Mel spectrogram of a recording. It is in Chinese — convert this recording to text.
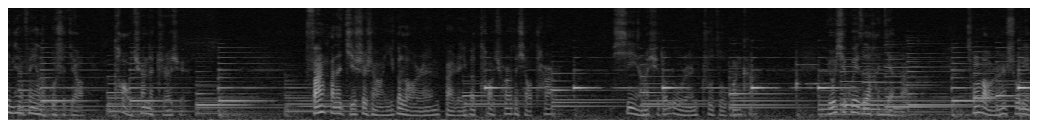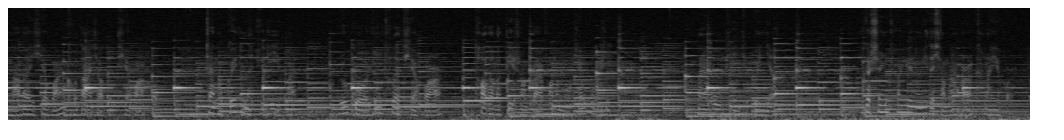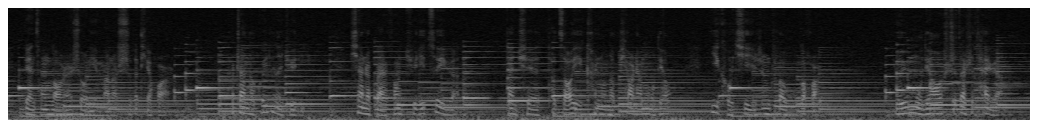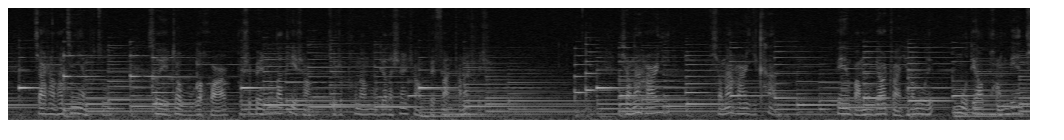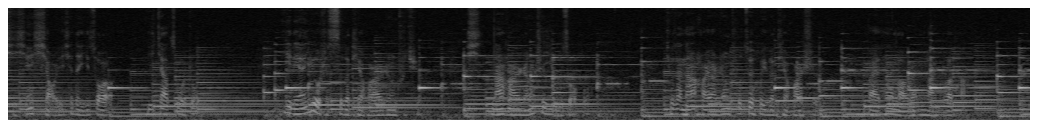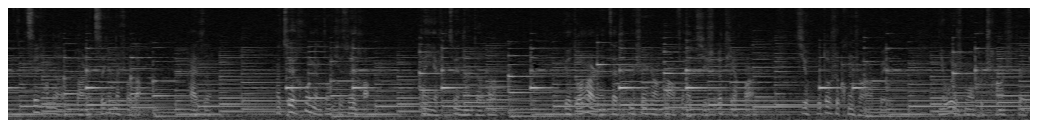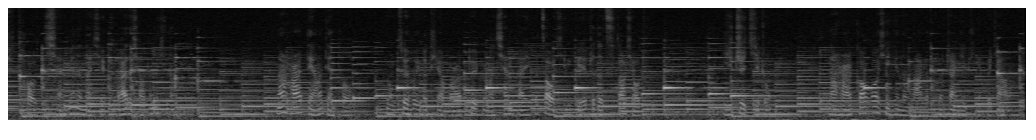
今天分享的故事叫《套圈的哲学》。繁华的集市上，一个老人摆着一个套圈的小摊儿，吸引了许多路人驻足观看。游戏规则很简单：从老人手里拿到一些碗口大小的铁环后，站到规定的距离一个身穿运动衣的小男孩看了一会儿，便从老人手里买了十个铁环。他站到规定的距离，向着摆放距离最远的，但却他早已看中的漂亮木雕，一口气扔出了五个环。由于木雕实在是太远了，加上他经验不足，所以这五个环不是被扔到地上，就是碰到木雕的身上被反弹了出去。小男孩一小男孩一看，便把目标转向了木木雕旁边体型小一些的一座。一架座钟，一连又是四个铁环扔出去，男孩仍是一无所获。就在男孩要扔出最后一个铁环时，摆摊的老人拦住了他。慈祥的老人慈祥地说道：“孩子，那最后面的东西最好，二人在他们身上浪费了几十个铁环，几乎都是空手而归。你为什么不尝试着去套前面的那些？”可爱的小东西呢？男孩点了点头，用最后一个铁环对准了前排一个造型别致的刺刀小兔，一掷即中。男孩高高兴兴地拿着他的战利品回家了。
